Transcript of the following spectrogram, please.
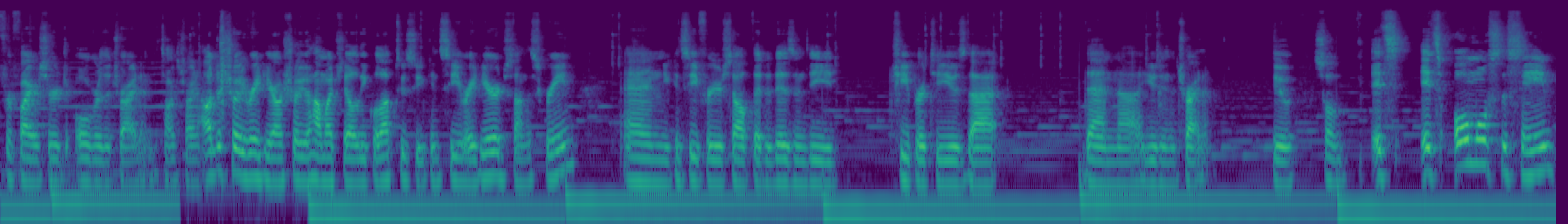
for Fire Surge over the Trident, the Toxic Trident. I'll just show you right here. I'll show you how much they'll equal up to so you can see right here just on the screen and you can see for yourself that it is indeed cheaper to use that than uh, using the Trident. So it's it's almost the same.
